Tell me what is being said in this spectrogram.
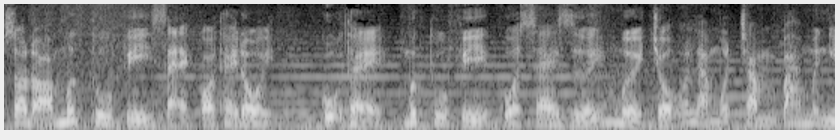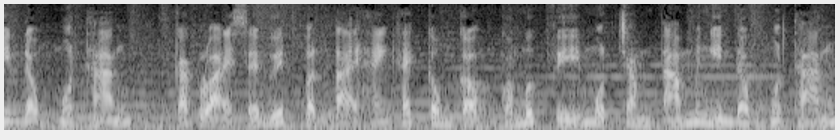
do đó mức thu phí sẽ có thay đổi. Cụ thể, mức thu phí của xe dưới 10 chỗ là 130.000 đồng một tháng, các loại xe buýt vận tải hành khách công cộng có mức phí 180.000 đồng một tháng,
